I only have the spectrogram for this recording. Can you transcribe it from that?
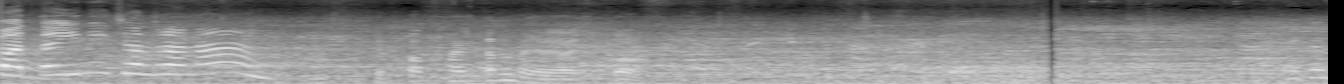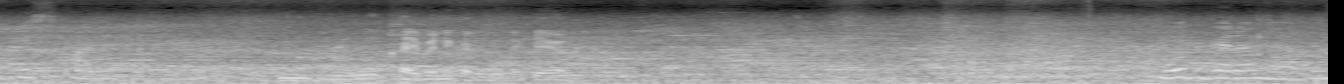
पता ही नहीं चल रहा ना। इसको? बज रहा है इसको वो खाई भी नहीं करेगी देखिएगा। बहुत गर्म है अभी।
